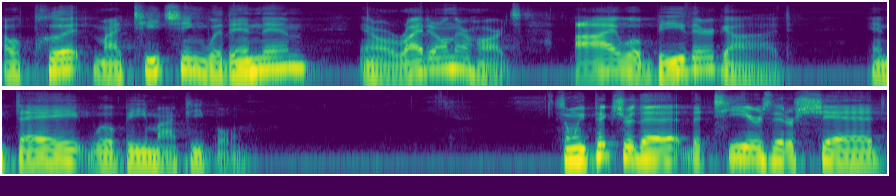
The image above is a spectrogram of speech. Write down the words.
I will put my teaching within them and I will write it on their hearts. I will be their God and they will be my people. So when we picture the, the tears that are shed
